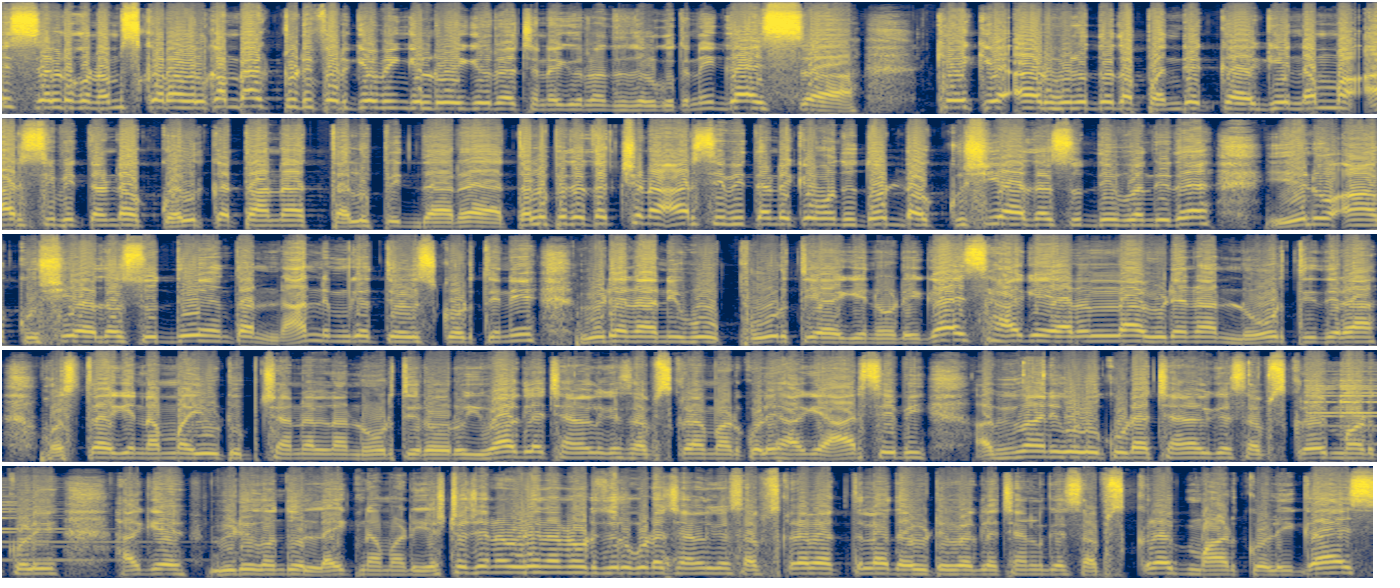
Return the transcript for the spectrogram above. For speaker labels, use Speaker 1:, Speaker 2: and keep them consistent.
Speaker 1: Guys ಎಲ್ರಿಗೂ ನಮಸ್ಕಾರ. Welcome back to Differ Gaming ಎಲ್ಲರೂ ಹೇಗಿದ್ರೆ ಚೆನ್ನಾಗಿದ್ರು ಅಂತ ತಿಳ್ಕೊತೀನಿ. ಗೈಸ್ ಕೆ ಕೆ ಆರ್ ವಿರುದ್ಧದ ಪಂದ್ಯಕ್ಕಾಗಿ ನಮ್ಮ ಆರ್ ಸಿ ಬಿ ತಂಡ ಕೋಲ್ಕತಾನ ತಲುಪಿದ್ದಾರೆ. ತಲುಪಿದ ತಕ್ಷಣ ಆರ್ ಸಿ ಬಿ ತಂಡಕ್ಕೆ ಒಂದು ದೊಡ್ಡ ಖುಷಿಯಾದ ಸುದ್ದಿ ಬಂದಿದೆ. ಏನು ಆ ಖುಷಿಯಾದ ಸುದ್ದಿ ಅಂತ ನಾನು ನಿಮಗೆ ತಿಳಿಸ್ಕೊಡ್ತೀನಿ. ವಿಡಿಯೋನ ನೀವು ಪೂರ್ತಿಯಾಗಿ ನೋಡಿ. ಗೈಸ್ ಹಾಗೆ ಯಾರೆಲ್ಲ ವಿಡಿಯೋನ ನೋಡ್ತಿದ್ದೀರಾ, ಹೊಸದಾಗಿ ನಮ್ಮ ಯೂಟ್ಯೂಬ್ ಚಾನಲ್ನ ನೋಡ್ತಿರೋರು, ಇವಾಗಲೇ ಚಾನಲ್ಗೆ ಸಬ್ಸ್ಕ್ರೈಬ್ ಮಾಡ್ಕೊಳ್ಳಿ. ಹಾಗೆ ಆರ್ ಸಿ ಬಿ ಅಭಿಮಾನಿಗಳು ಕೂಡ ಚಾನಲ್ಗೆ ಸಬ್ಸ್ಕ್ರೈಬ್ ಮಾಡ್ಕೊಳ್ಳಿ. ಹಾಗೆ ವಿಡಿಯೋಗೊಂದು ಲೈಕ್ನ ಮಾಡಿ. ಎಷ್ಟೋ ವಿಡಿಯೋನ ನೋಡಿದ್ರು ಕೂಡ ಚಾನಲ್ಗೆ ಸಬ್ಸ್ಕ್ರೈಬ್ ಆಗ್ತಿಲ್ಲ ದಯವಿಟ್ಟು ಇವಾಗಲೇ ಚಾನಲ್ಗೆ ಸಬ್ಸ್ಕ್ರೈಬ್ ಮಾಡ್ಕೊಳ್ಳಿ guys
